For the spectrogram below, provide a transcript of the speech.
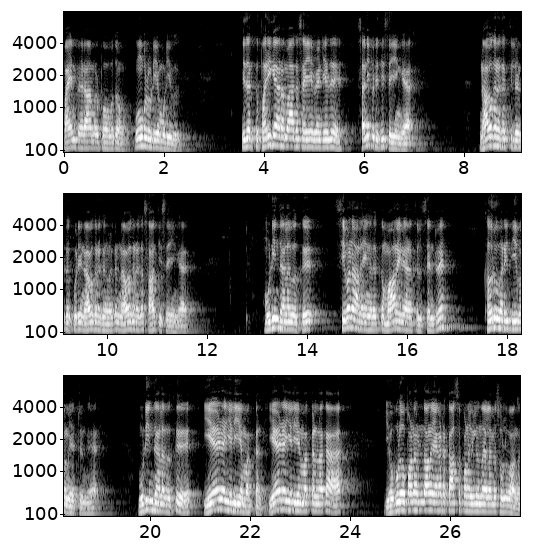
பயன்பெறாமல் போவதும் உங்களுடைய முடிவு. இதற்கு பரிகாரமாக செய்ய வேண்டியது சனிப்பிரதி செய்யுங்க. நவகிரகத்தில் இருக்கக்கூடிய நவகிரகங்களுக்கு நவகிரக சாந்தி செய்யுங்க. முடிந்த அளவுக்கு சிவன் ஆலயங்களுக்கு மாலை நேரத்தில் சென்று கருவறை தீபம் ஏற்றுங்க. முடிந்த அளவுக்கு ஏழை எளிய மக்கள் ஏழை எளிய மக்கள்னாக்கா எவ்வளோ பணம் இருந்தாலும் என்கிட்ட காசு பணம் இல்லைன்னு எல்லாமே சொல்லுவாங்க.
